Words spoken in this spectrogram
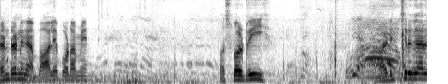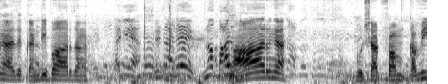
ரெண்டு ரன்னுங்க. பாலே போடாமே. ஃபர்ஸ்ட் பால் ட்ரீ அடிச்சிருக்காருங்க. அது கண்டிப்பாக ஆறுதாங்க. ஆறுங்க குட் ஷாட் ஃப்ரம் கவி.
